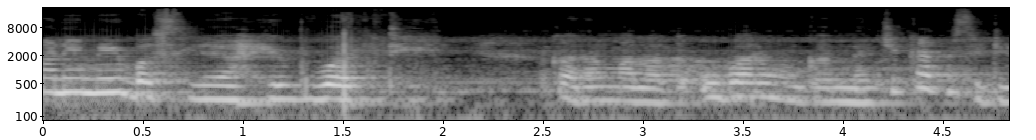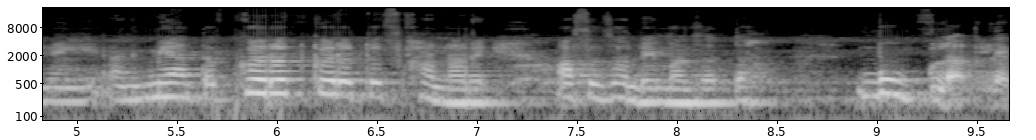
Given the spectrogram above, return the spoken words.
आणि मी बसले आहे वरती. कारण मला आता उभा राहून करण्याची कॅपॅसिटी नाही आहे आणि मी आता करत करतच खाणार आहे. असं झालं आहे माझं आता. भूक लागल्या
